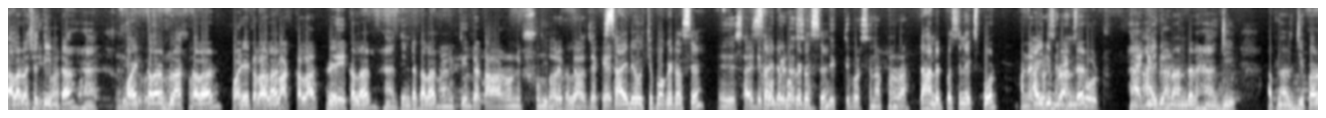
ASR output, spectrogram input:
কালার আছে তিনটা হ্যাঁ। White colour black colour red colour black colour red colour হ্যাঁ তিনটা কালার অনেক তিনটা কালার অনেক সুন্দর একটা জ্যাকেট সাইডে হচ্ছে পকেট আছে। এই যে সাইডে পকেট আছে। দেখতে পাচ্ছেন আপনারা। এটা হান্ড্রেড পার্সেন্ট এক্সপোর্ট 100% আইডি ব্র্যান্ডের হ্যাঁ আইডি। ব্র্যান্ডের হ্যাঁ জি। আপনার জিপার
